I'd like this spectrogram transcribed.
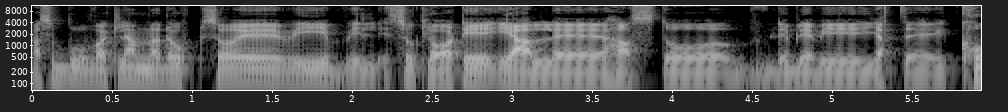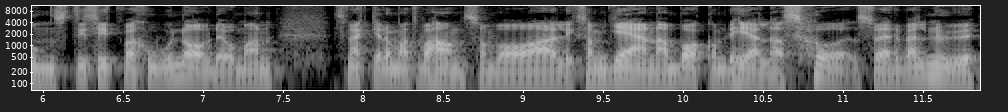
Alltså Bovak lämnade också i, såklart i, i all eh, hast och det blev en jättekonstig situation av det och man snackade om att det var han som var liksom hjärnan bakom det hela så, så är det väl nu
